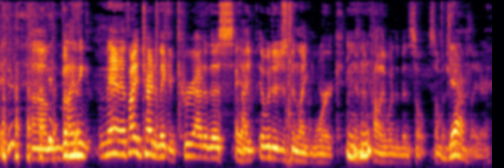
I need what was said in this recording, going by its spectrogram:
yeah. Um, but I think, man, if I tried to make a career out of this, Yeah. I, it would have just been like work, and Mhm. it probably wouldn't have been so so much Yeah. fun later.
